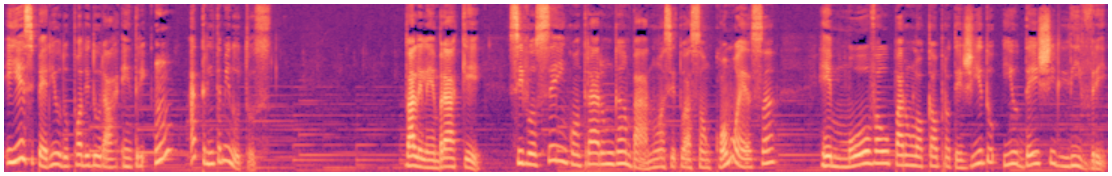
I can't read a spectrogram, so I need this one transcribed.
e esse período pode durar entre 1 a 30 minutos. Vale lembrar que, se você encontrar um gambá numa situação como essa, remova-o para um local protegido e o deixe livre.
